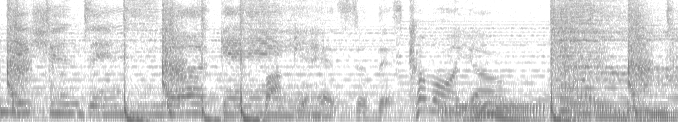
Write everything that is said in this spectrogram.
Explanations in your game. Bop your heads to this. Come on, y'all.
